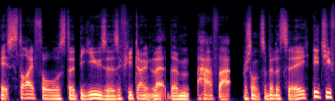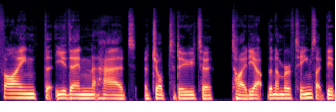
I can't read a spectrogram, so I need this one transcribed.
It stifles the, the users if you don't let them have that responsibility. Did you find that you then had a job to do to tidy up the number of teams? Like did,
